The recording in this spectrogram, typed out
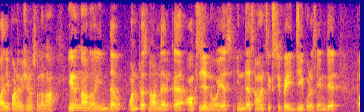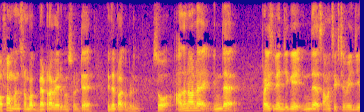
பாதிப்பான விஷயம்னு சொல்லலாம். இருந்தாலும் இந்த ஒன் ப்ளஸ் நாட்டில் இருக்க ஆக்சிஜன் ஓஎஸ் இந்த செவன் சிக்ஸ்டி ஃபைவ் ஜி கூட சேர்ந்து பர்ஃபார்மன்ஸ் ரொம்ப பெட்டராகவே இருக்கும்னு சொல்லிட்டு எதிர்பார்க்கப்படுது. ஸோ அதனால் இந்த ப்ரைஸ் ரேஞ்சுக்கு இந்த செவன் சிக்ஸ்டி ஃபைவ் ஜி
